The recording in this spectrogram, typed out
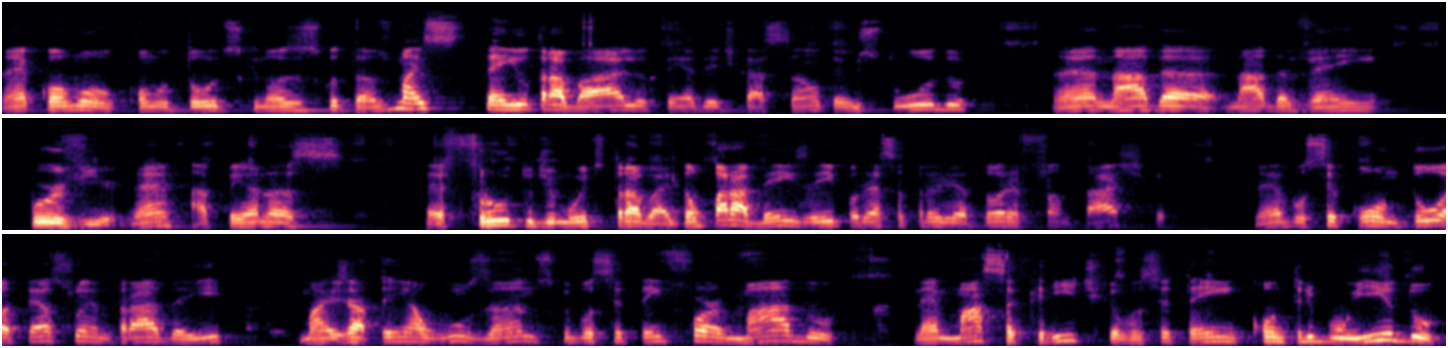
né? como, como todos que nós escutamos. Mas tem o trabalho, tem a dedicação, tem o estudo, né? nada, nada vem por vir, né? Apenas é fruto de muito trabalho. Então, parabéns aí por essa trajetória fantástica, né? Você contou até a sua entrada aí, mas já tem alguns anos que você tem formado né, massa crítica, você tem contribuído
